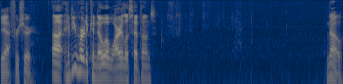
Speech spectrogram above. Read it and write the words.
Yeah, for sure. Uh, have you heard of Kanoa wireless headphones? No.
